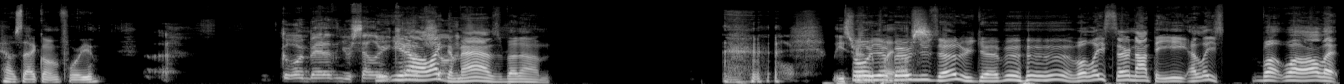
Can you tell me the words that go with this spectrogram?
How's that going for you? Uh, going better than your salary. You, you cap, know, I like Sean. the Mavs, but um, at least oh yeah, the better than playoffs. your salary cap. well, at least they're not the E. At least, well, well, I'll let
